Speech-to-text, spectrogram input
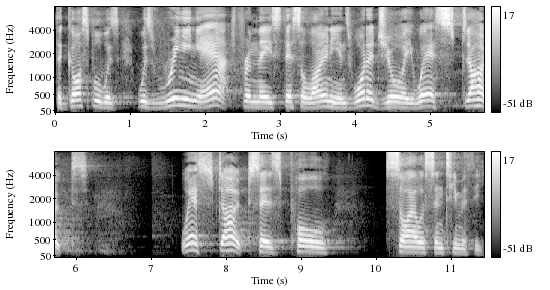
the gospel was, was ringing out from these Thessalonians. What a joy. We're stoked. We're stoked, says Paul, Silas, and Timothy.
